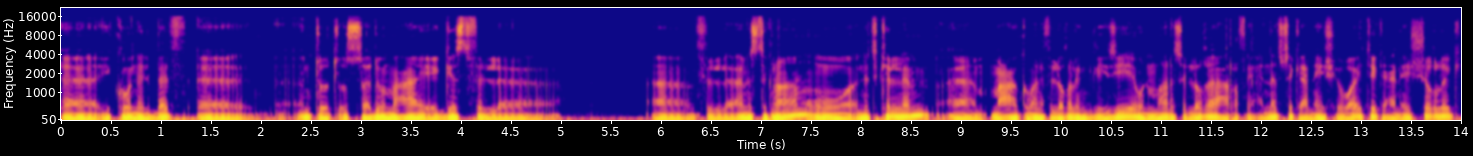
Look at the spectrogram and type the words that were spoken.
آه يكون البث آه أنتوا تصعدون معاي قست في ال آه في الإنستغرام. ونتكلم آه معاكم أنا في اللغة الإنجليزية ونمارس اللغة. عرفني عن نفسك عن إيش هوايتك عن إيش شغلك.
